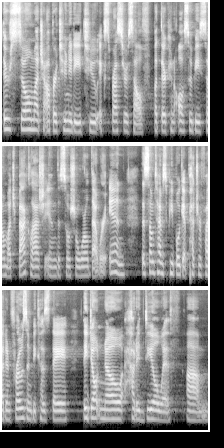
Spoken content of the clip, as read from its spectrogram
there's so much opportunity to express yourself, but there can also be so much backlash in the social world that we're in that sometimes people get petrified and frozen because they they don't know how to deal with um,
